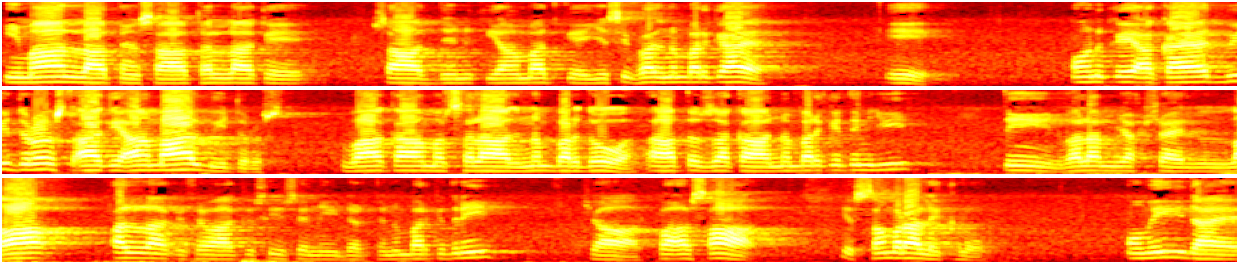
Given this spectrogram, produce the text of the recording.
ایمان لاتے ہیں ساتھ اللہ کے سات دن کی آمد کے۔ یہ صفت نمبر کیا ہے؟ ایک ان کے عقائد بھی درست، آگے اعمال بھی درست۔ واقع مسلاد نمبر دو آت زکا نمبر کتنی جی؟ تین۔ ولم یکش اللہ اللہ کے سوا کسی سے نہیں ڈرتے۔ نمبر کتنی؟ چار۔ فاسات یہ سمرا لکھ لو۔ امید ہے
